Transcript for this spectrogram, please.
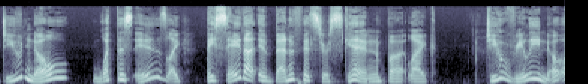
do you know what this is? Like they say that it benefits your skin, but like do you really know?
